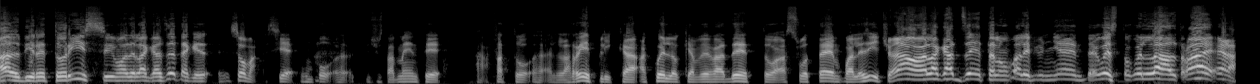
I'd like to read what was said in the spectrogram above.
al direttorissimo della Gazzetta che insomma si è un po' eh, giustamente ha fatto eh, la replica a quello che aveva detto a suo tempo alle sì, cioè, oh, la gazzetta non vale più niente, questo, quell'altro, eh, era.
